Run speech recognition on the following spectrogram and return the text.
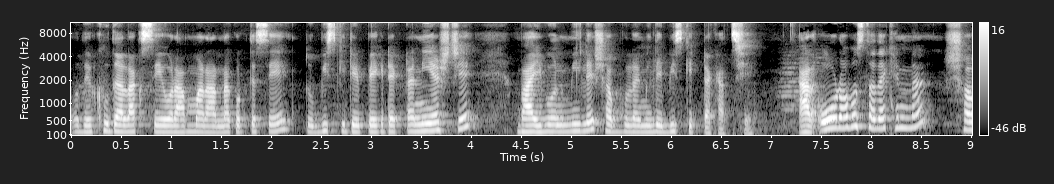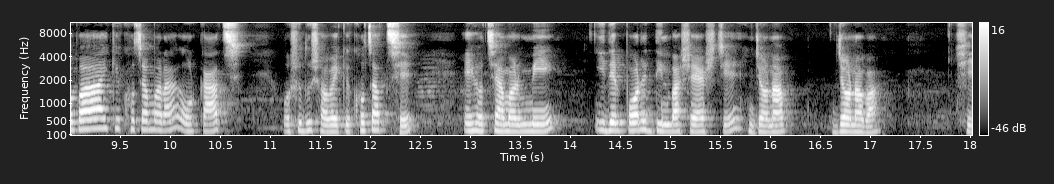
ওদের ক্ষুদা লাগছে, ওর আম্মা রান্না করতেছে। তো বিস্কিটের প্যাকেট একটা নিয়ে আসছে। ভাই বোন মিলে সবগুলো মিলে বিস্কিটটা খাচ্ছে। আর ওর অবস্থা দেখেন না, সবাইকে খোঁচা মারা, ওর কাজ। ও শুধু সবাইকে খোঁচাচ্ছে। এই হচ্ছে আমার মেয়ে। ঈদের পরের দিন বাসায় আসছে, জনাব, জনাবা। সে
